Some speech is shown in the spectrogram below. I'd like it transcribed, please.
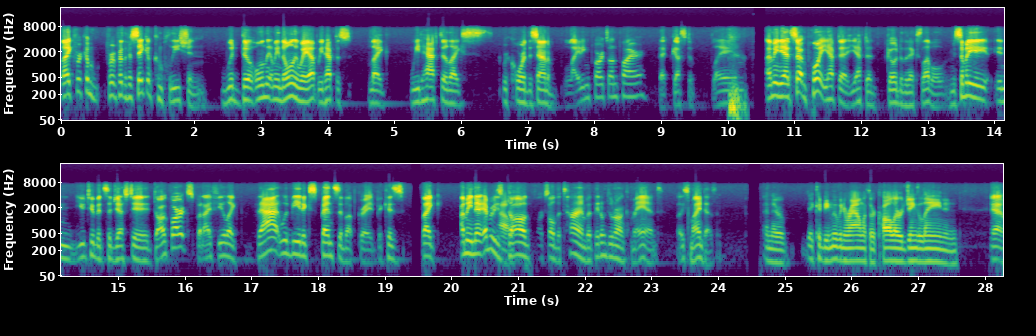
like for com- for for the sake of completion, would the only I mean the only way up we'd have to like we'd have to like s- record the sound of lighting parts on fire, that gust of flame. I mean, at a certain point you have to you have to go to the next level. I mean, somebody in YouTube had suggested dog farts, but I feel like that would be an expensive upgrade because, like, I mean, everybody's Ow. dog farts all the time, but they don't do it on command. At least mine doesn't. And they're they could be moving around with their collar jingling and Yeah.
